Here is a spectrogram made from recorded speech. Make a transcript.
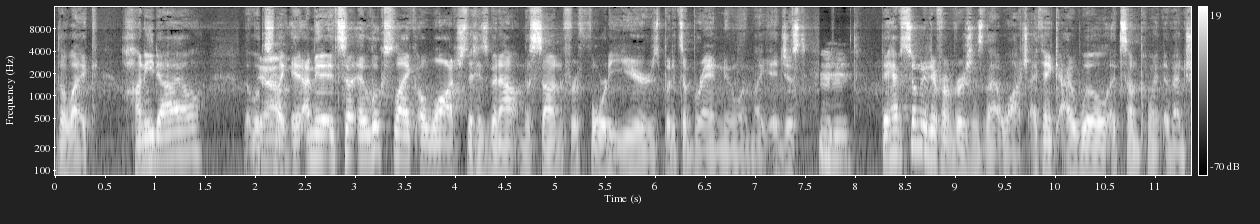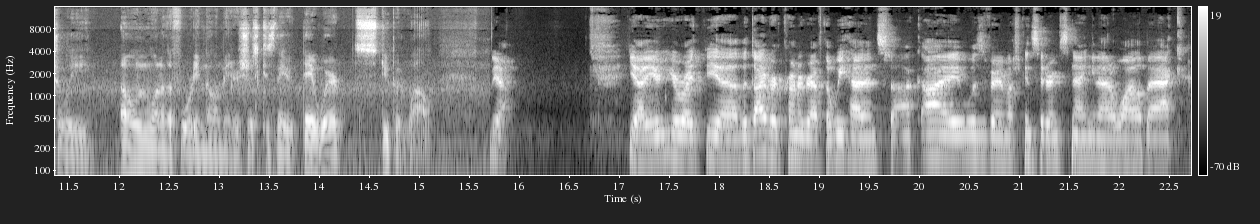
the like honey dial that looks Yeah. like it, I mean it's a, it looks like a watch that has been out in the sun for 40 years, but it's a brand new one. Like it just mm-hmm. they have so many different versions of that watch. I think I will at some point eventually own one of the 40 millimeters just because they they wear stupid well. Yeah. Yeah, you're, you're right. The uh, the diver chronograph that we had in stock, I was very much considering snagging that a while back.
